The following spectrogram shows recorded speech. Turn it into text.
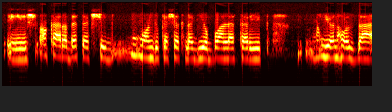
és akár a betegség mondjuk esetleg jobban leterít, jön hozzá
